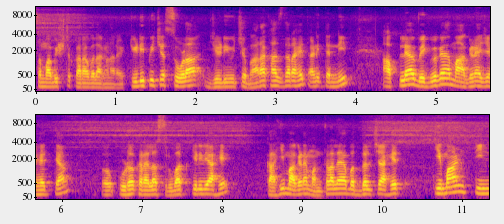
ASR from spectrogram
समाविष्ट करावं लागणार आहे. टी डी पीचे सोळा जे डी यूचे बारा खासदार आहेत आणि त्यांनी आपल्या वेगवेगळ्या मागण्या ज्या आहेत त्या पुढं करायला सुरुवात केलेली आहे. काही मागण्या मंत्रालयाबद्दलच्या आहेत. किमान तीन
